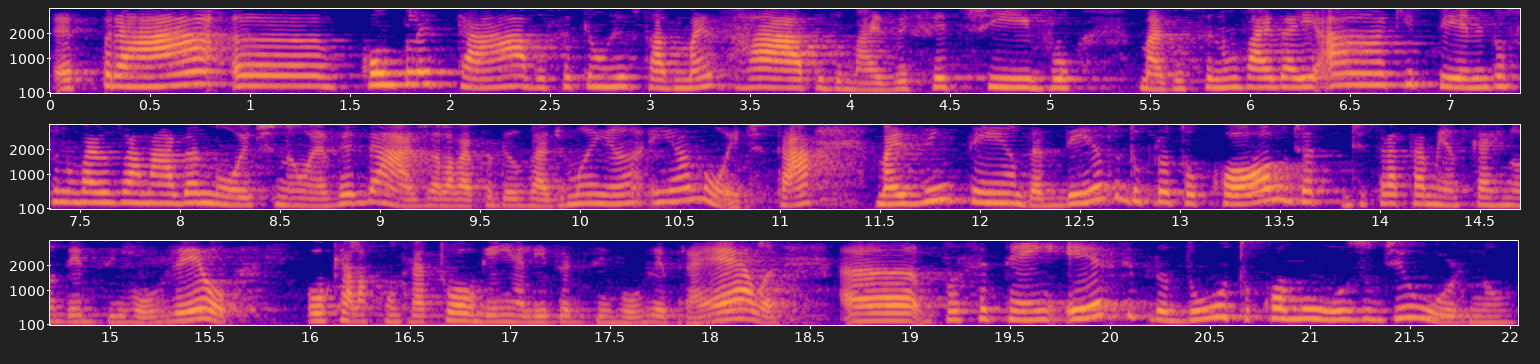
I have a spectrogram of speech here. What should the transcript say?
é para uh, completar, você ter um resultado mais rápido, mais efetivo, mas você não vai daí, ah, que pena, então você não vai usar nada à noite. Não é verdade, ela vai poder usar de manhã e à noite, tá? Mas entenda, dentro do protocolo de, de tratamento que a Rinode desenvolveu, ou que ela contratou alguém ali para desenvolver para ela, uh, você tem esse produto como uso diurno,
